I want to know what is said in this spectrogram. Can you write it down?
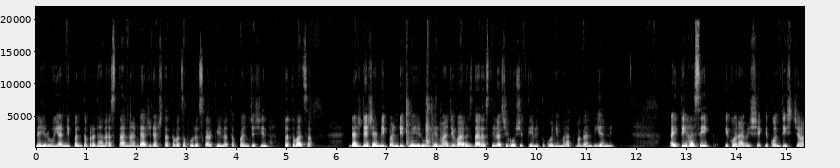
नेहरू यांनी पंतप्रधान असताना डॅश डॅश तत्वाचा पुरस्कार केला. तर पंचशील तत्वाचा. डॅश डॅश यांनी पंडित नेहरू हे माझे वारसदार असतील असे घोषित केले. तर कोणी? महात्मा गांधी यांनी. ऐतिहासिक एकोणावीसशे एकोणतीसच्या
